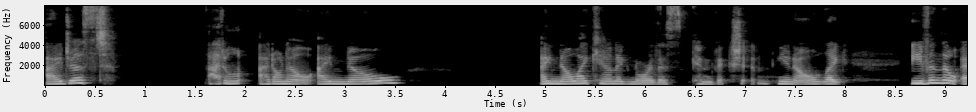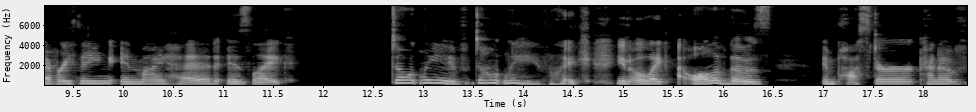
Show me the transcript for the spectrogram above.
I just I don't I don't know. I know I know I can't ignore this conviction, you know? Like, even though everything in my head is like, don't leave, don't leave, like, you know, like all of those imposter kind of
